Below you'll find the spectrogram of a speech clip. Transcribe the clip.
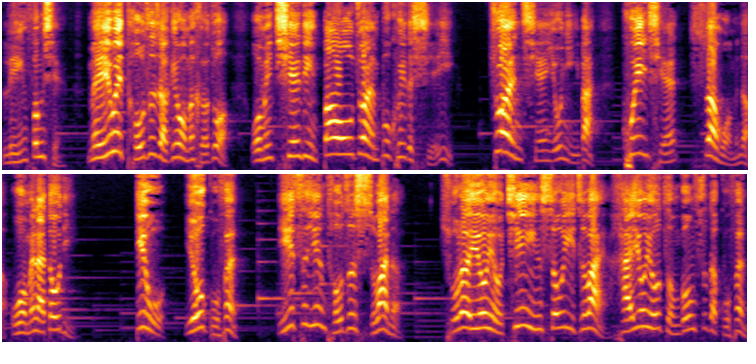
零风险。每一位投资者跟我们合作，我们签订包赚不亏的协议，赚钱有你一半，亏钱算我们的，我们来兜底。第五，有股份，一次性投资十万的，除了拥有经营收益之外，还拥有总公司的股份，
